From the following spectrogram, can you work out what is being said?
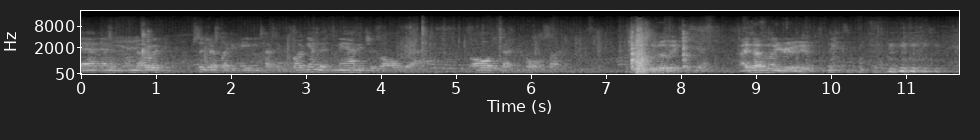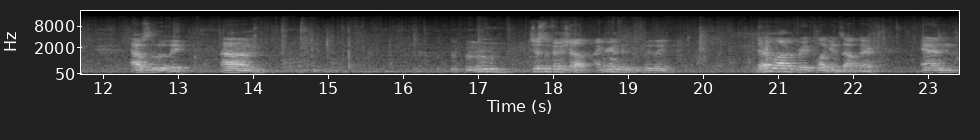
and, and- and I would suggest like an A/B testing plugin that manages all that, all the technical side. Absolutely. I definitely agree with you. Absolutely. Um, just to finish up, I agree with you completely. There are a lot of great plugins out there, and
